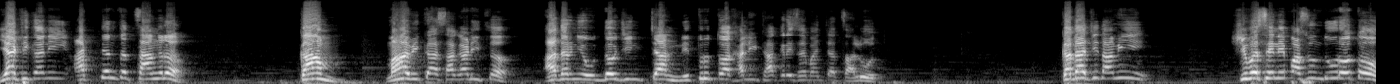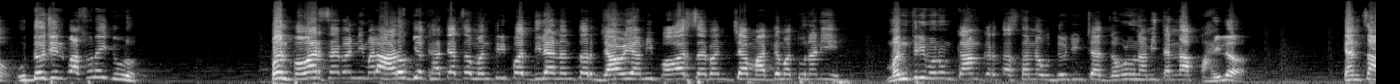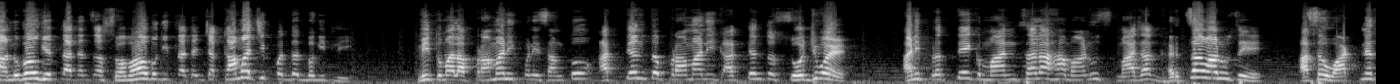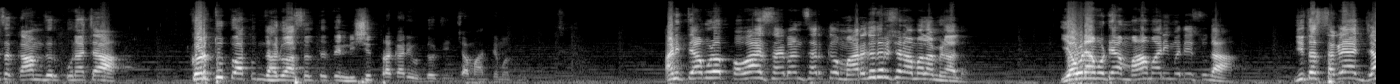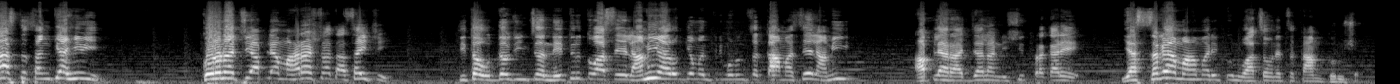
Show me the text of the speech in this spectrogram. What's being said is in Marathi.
या ठिकाणी अत्यंत चांगलं काम महाविकास आघाडीचं आदरणीय उद्धवजींच्या नेतृत्वाखाली ठाकरे साहेबांच्या चालू होत. कदाचित आम्ही शिवसेनेपासून दूर होतो उद्धवजींपासूनही दूर होतो. पण पवार साहेबांनी मला आरोग्य खात्याचं मंत्रीपद दिल्यानंतर ज्यावेळी आम्ही पवार साहेबांच्या माध्यमातून आणि मंत्री म्हणून काम करत असताना उद्धवजींच्या जवळून आम्ही त्यांना पाहिलं त्यांचा अनुभव घेतला त्यांचा स्वभाव बघितला त्यांच्या कामाची पद्धत बघितली. मी तुम्हाला प्रामाणिकपणे सांगतो अत्यंत प्रामाणिक अत्यंत सोज्वळ आणि प्रत्येक माणसाला हा माणूस माझा घरचा माणूस आहे असं वाटण्याचं काम जर कुणाच्या कर्तृत्वातून झालं असेल तर ते निश्चित प्रकारे उद्धवजींच्या माध्यमातून. आणि त्यामुळं पवार साहेबांसारखं मार्गदर्शन आम्हाला मिळालं. एवढ्या मोठ्या महामारीमध्ये सुद्धा जिथं सगळ्यात जास्त संख्या ही कोरोनाची आपल्या महाराष्ट्रात असायची. तिथं उद्धवजींचं नेतृत्व असेल आम्ही आरोग्यमंत्री म्हणूनचं काम असेल आम्ही आपल्या राज्याला निश्चित प्रकारे या सगळ्या महामारीतून वाचवण्याचं काम करू शकतो.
